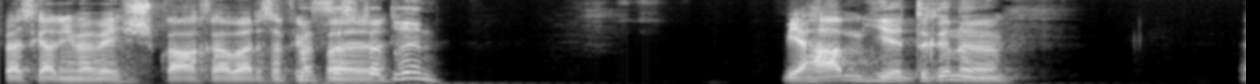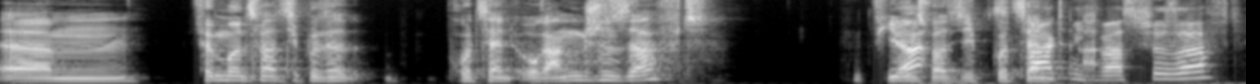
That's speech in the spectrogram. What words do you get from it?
ich weiß gar nicht mehr welche Sprache, aber das ist auf jeden Was Fall. ist da drin? Wir haben hier drinne ähm, 25 Prozent Orangensaft, 24% Frag mich, was für Saft?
